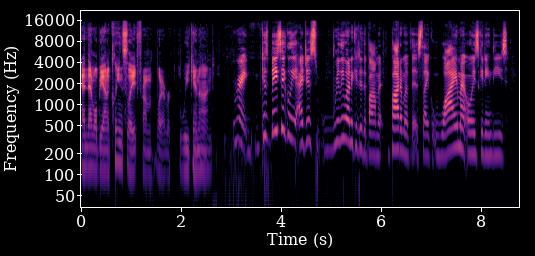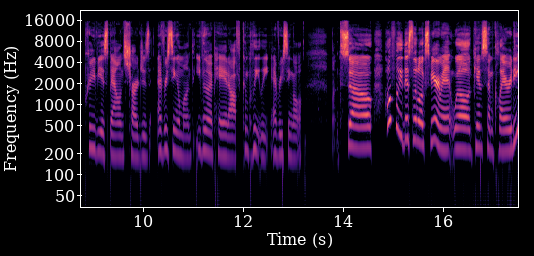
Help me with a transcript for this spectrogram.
and then we'll be on a clean slate from whatever the weekend on. Right. Because basically, I just really want to get to the bottom, bottom of this. Like, why am I always getting these previous balance charges every single month, even though I pay it off completely every single month? So, hopefully, this little experiment will give some clarity.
